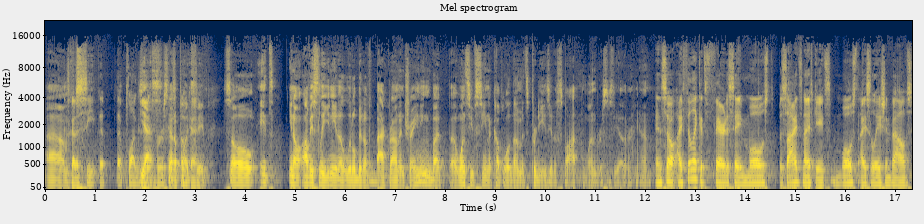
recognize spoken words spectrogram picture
Um, It's got a seat that that plugs. Yes, It it's versus, got a plug okay. seat. So it's you know obviously you need a little bit of background and training, but uh, once you've seen a couple of them, it's pretty easy to spot one versus the other. Yeah. And so I feel like it's fair to say most, besides knife gates, most isolation valves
